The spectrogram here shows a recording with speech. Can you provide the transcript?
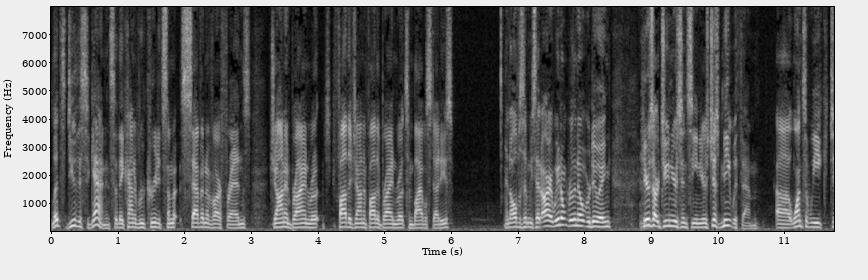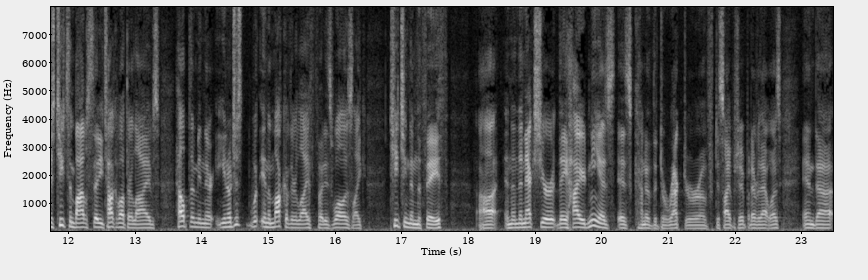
let's do this again. And so they kind of recruited some seven of our friends. John and Brian wrote, Father John and Father Brian wrote some Bible studies. And all of a sudden we said, all right, we don't really know what we're doing. Here's our juniors and seniors. Just meet with them uh, once a week. Just teach them Bible study, talk about their lives, help them in their, you know, just in the muck of their life, but as well as like teaching them the faith. Uh, and then the next year they hired me as, as kind of the director of discipleship, whatever that was. And uh,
